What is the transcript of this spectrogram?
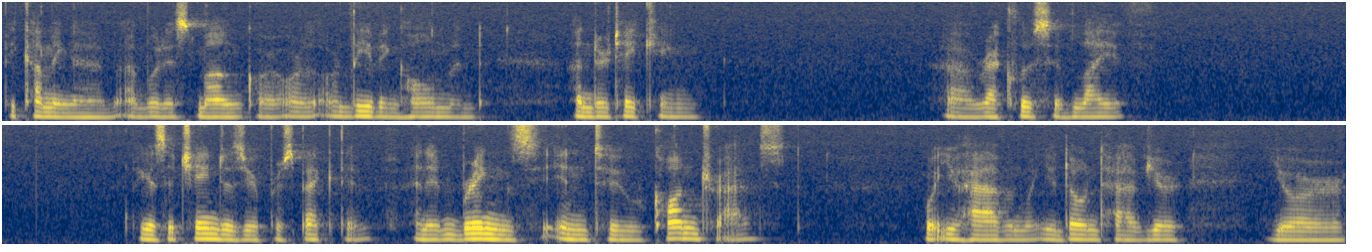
becoming a, a Buddhist monk or, or, or, leaving home and undertaking a reclusive life. Because it changes your perspective and it brings into contrast what you have and what you don't have, your, your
